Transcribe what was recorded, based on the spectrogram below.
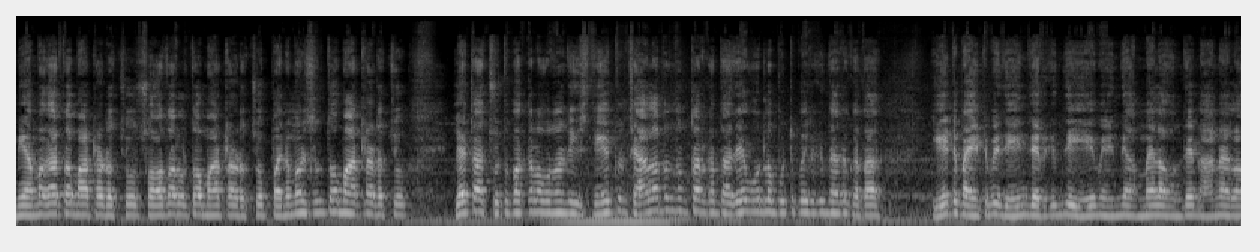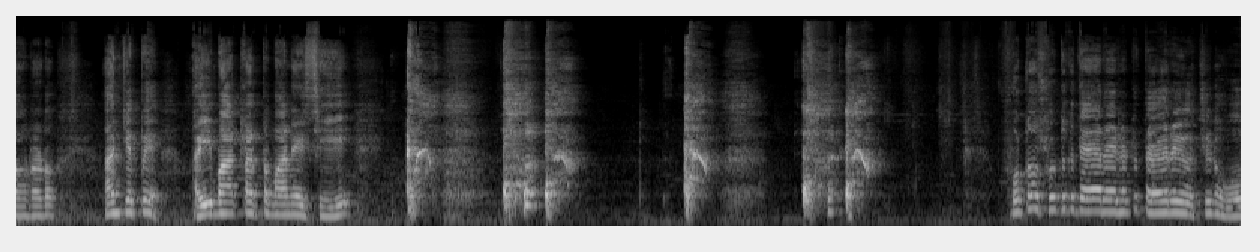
మీ అమ్మగారితో మాట్లాడొచ్చు సోదరులతో మాట్లాడొచ్చు పని మనుషులతో మాట్లాడొచ్చు. లేదా చుట్టుపక్కల ఉన్న నీ స్నేహితులు చాలామంది ఉంటారు కదా అదే ఊర్లో పుట్టి పెరిగిందాను కదా. ఏంటి బయట మీద ఏం జరిగింది ఏమైంది అమ్మ ఎలా ఉంది నాన్న ఎలా ఉన్నాడు అని చెప్పి అవి మాట్లాడటం మానేసి ఫోటో షూట్కి తయారైనట్టు తయారై వచ్చి నువ్వు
